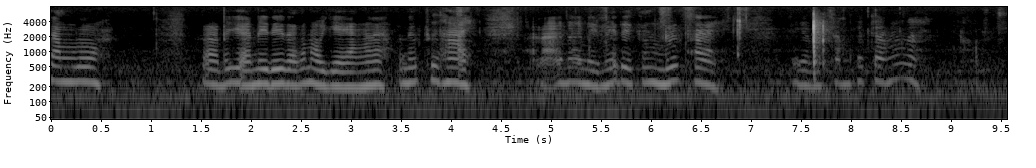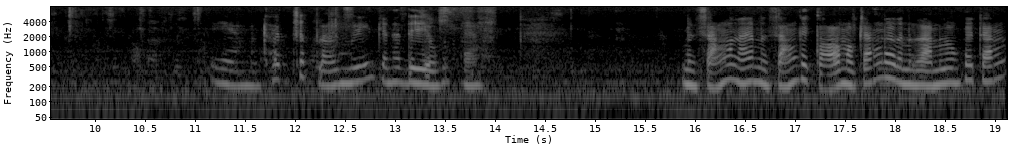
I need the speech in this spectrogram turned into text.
Xong luôn. Rồi bây giờ mì đi là cái màu vàng nè, cái nước thứ hai. Hồi nãy nay mì mới đi cái nước hai bây giờ mình xong cái trắng nè. Vàng mình thích xếp lại miếng cho nó đều các bạn. Mình sẵn hồi nãy mình sẵn cái cọ màu trắng đó thì mình làm luôn cái trắng.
